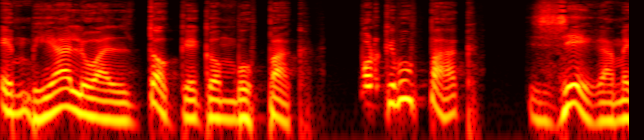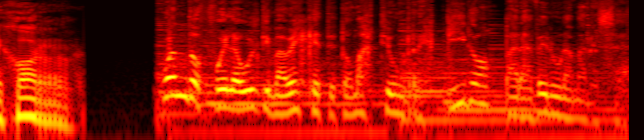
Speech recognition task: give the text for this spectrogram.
Envíalo al toque con Buspack. Porque Buspack llega mejor. ¿Cuándo fue la última vez que te tomaste un respiro para ver un amanecer?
